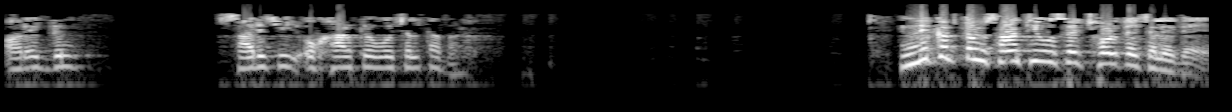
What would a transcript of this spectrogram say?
और एक दिन सारी चीज़ उखाड़ के वो चलता बना। निकटतम साथी उसे छोड़ते चले गए,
